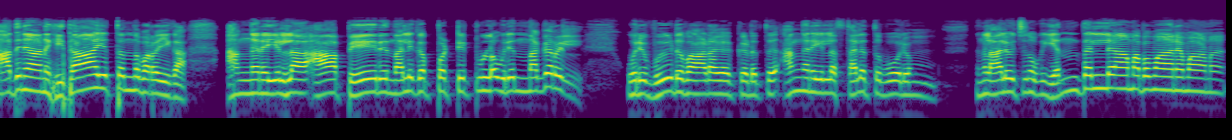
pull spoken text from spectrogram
അതിനാണ് ഹിദായത്ത് എന്ന് പറയുക. അങ്ങനെയുള്ള ആ പേര് നൽകപ്പെട്ടിട്ടുള്ള ഒരു നഗറിൽ ഒരു വീട് വാടകക്കെടുത്ത് അങ്ങനെയുള്ള സ്ഥലത്ത് പോലും നിങ്ങൾ ആലോചിച്ച് നോക്കൂ എന്തെല്ലാം അപമാനമാണ്.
